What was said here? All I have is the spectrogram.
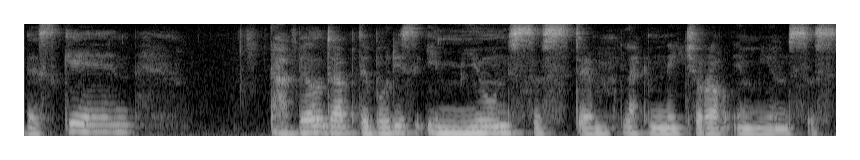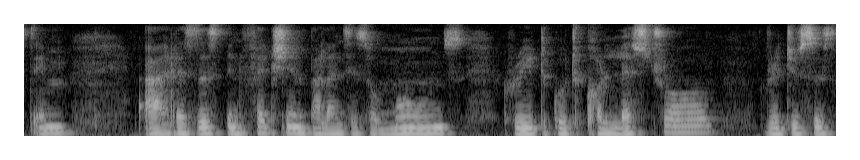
the skin, uh, build up the body's immune system, like natural immune system, uh, resist infection, balances hormones, create good cholesterol, reduces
